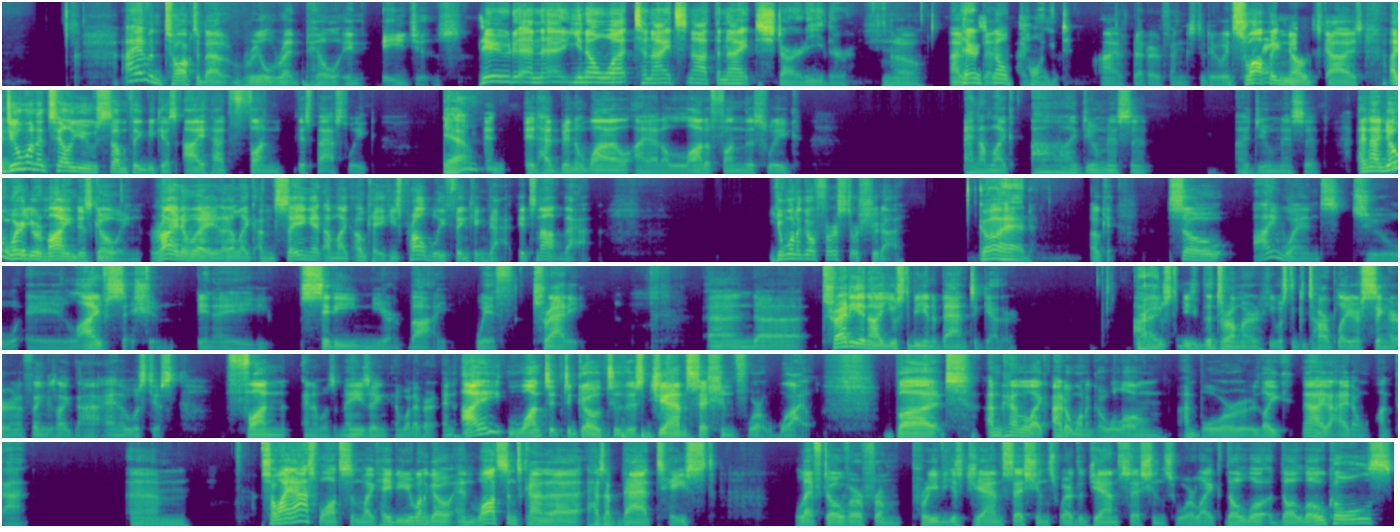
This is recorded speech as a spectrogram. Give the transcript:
I haven't talked about real red pill in ages. Dude, and uh, you know what? Tonight's not the night to start either. No, I've There's no things- point. I have better things to do. It's swapping notes, guys. I do want to tell you something because I had fun this past week, Yeah. and it had been a while. I had a lot of fun this week, and I'm like, ah, I do miss it. I do miss it. And I know where your mind is going right away. Like I'm saying it, I'm like, okay, he's probably thinking that. It's not that. You want to go first, or should I? Go ahead. Okay. So I went to a live session in a city nearby with Traddy. And uh Traddy and I used to be in a band together. I used to be the drummer, he was the guitar player, singer, and things like that. And it was just fun and it was amazing and whatever. And I wanted to go to this jam session for a while but I'm kind of like, I don't want to go alone. I'm bored. Like, nah, I, I don't want that. Um, so I asked Watson, like, hey, do you want to go? And Watson's kind of has a bad taste left over from previous jam sessions where the jam sessions were like the lo- the locals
